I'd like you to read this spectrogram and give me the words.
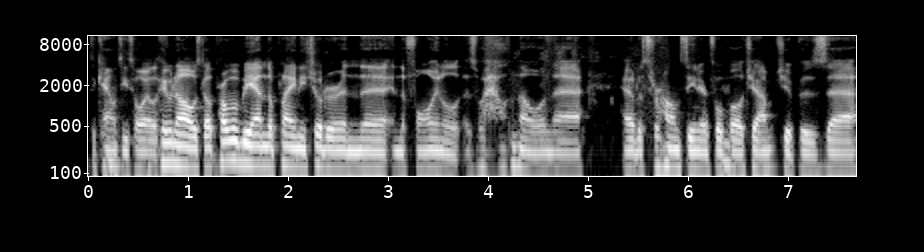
the county title. Who knows? They'll probably end up playing each other in the in the final as well, knowing uh, how the Tyrone Senior Football Championship is uh,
